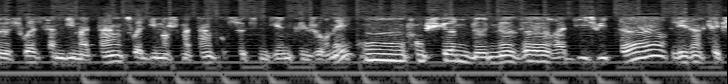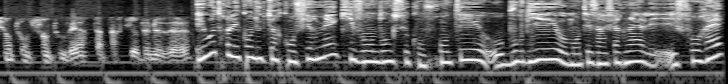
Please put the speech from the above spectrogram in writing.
euh, soit le samedi matin, soit le dimanche matin pour ceux qui ne viennent qu'une journée. On fonctionne de 9h à 18h. Les inscriptions sont sont ouvertes à partir de 9h. Et outre les conducteurs confirmés qui vont donc se confronter aux bourbiers, aux montées infernales et, et forêts,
